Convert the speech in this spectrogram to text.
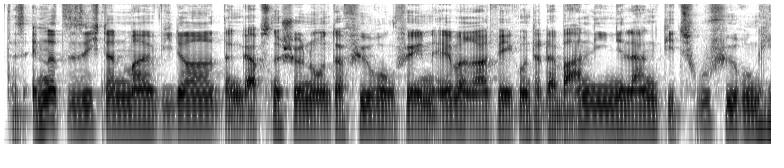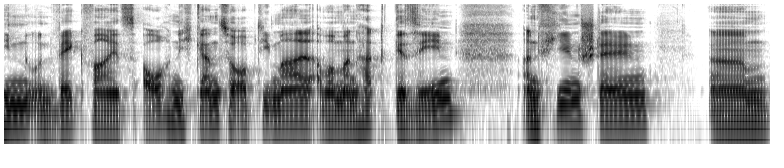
Das änderte sich dann mal wieder. Dann gab es eine schöne Unterführung für den Elberadweg unter der Bahnlinie lang. Die Zuführung hin und weg war jetzt auch nicht ganz so optimal, aber man hat gesehen an vielen Stellen, ähm,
